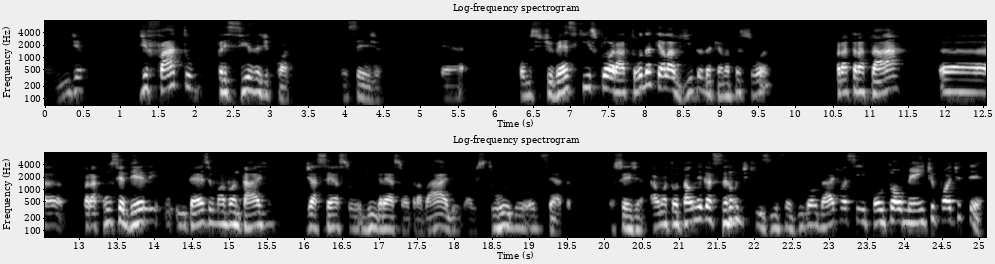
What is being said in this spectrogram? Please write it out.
ou índia, de fato precisa de cotas. Ou seja, é como se tivesse que explorar toda aquela vida daquela pessoa para tratar, uh, para conceder-lhe, em tese, uma vantagem de acesso, de ingresso ao trabalho, ao estudo, etc. Ou seja, há uma total negação de que exista desigualdade, mas sim, pontualmente pode ter.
